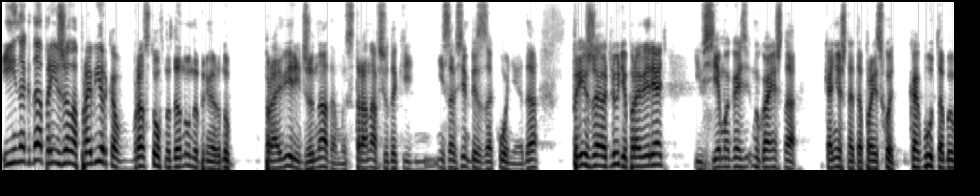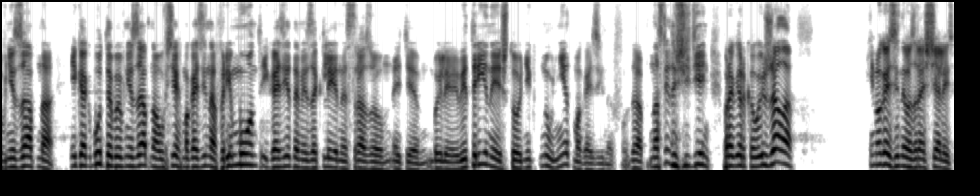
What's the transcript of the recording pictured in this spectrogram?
И иногда приезжала проверка в Ростов-на-Дону, например, ну, проверить жена там, и страна все-таки не совсем беззаконие, да. Приезжают люди проверять, и все магазины, ну, конечно, конечно, это происходит как будто бы внезапно, и как будто бы внезапно у всех магазинов ремонт, и газетами заклеены сразу эти были витрины, что ну, нет магазинов. Да. На следующий день проверка уезжала, и магазины возвращались.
